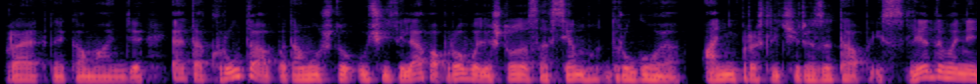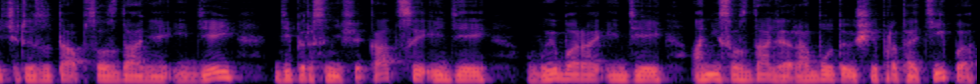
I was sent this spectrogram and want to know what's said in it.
проектной команде. Это круто, потому что учителя попробовали что-то совсем другое. Они прошли через этап исследования, через этап создания идей, деперсонификации идей, выбора идей. Они создали работающие прототипы,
